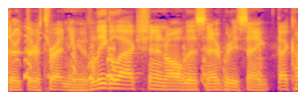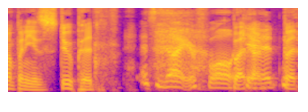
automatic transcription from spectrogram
"They're they're threatening with legal action and all this," and everybody's saying that company is stupid. It's not your fault, But uh, kid. but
